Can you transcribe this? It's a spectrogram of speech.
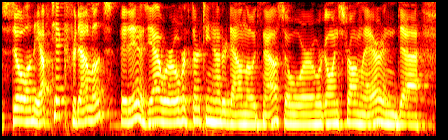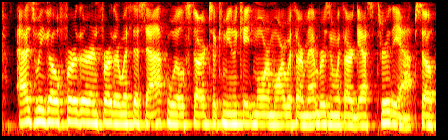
Still on the uptick for downloads? It is, yeah. We're over 1,300 downloads now, so we're, we're going strong there. And uh, as we go further and further with this app, we'll start to communicate more and more with our members and with our guests through the app. So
